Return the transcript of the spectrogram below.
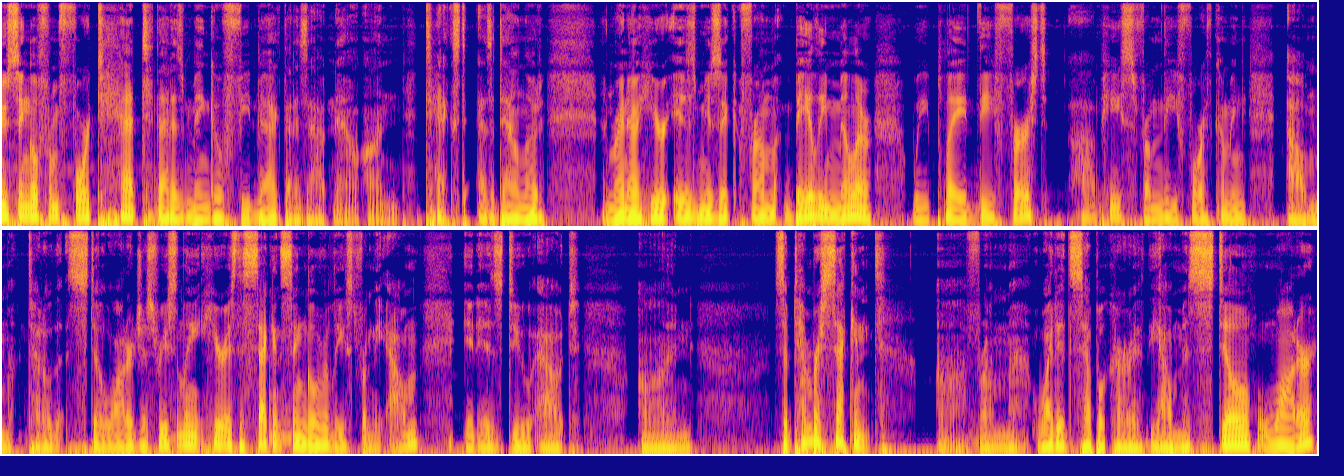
New single from Four Tet. That is Mango Feedback. That is out now on text as a download. And right now, here is music from Bailey Miller. We played the first uh, piece from the forthcoming album titled Stillwater just recently. Here is the second single released from the album. It is due out on September 2nd uh, from Whited Sepulchre. The album is Stillwater.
